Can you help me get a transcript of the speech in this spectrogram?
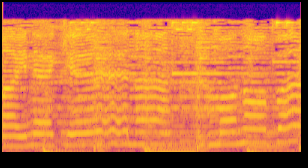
Μα είναι και ένας μονοπάτι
